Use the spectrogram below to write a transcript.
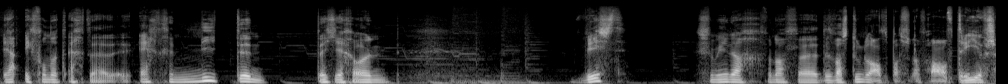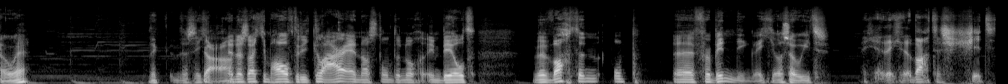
Ja, ik vond het echt, eh, echt genieten. Dat je gewoon wist. Dus vanmiddag vanaf, eh, dat was toen altijd pas vanaf half drie of zo, hè? Dan, dan zit je, Ja. En dan zat je om half drie klaar en dan stond er nog in beeld. We wachten op eh, verbinding, weet je wel, zoiets. Weet je, dat je dacht, shit.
